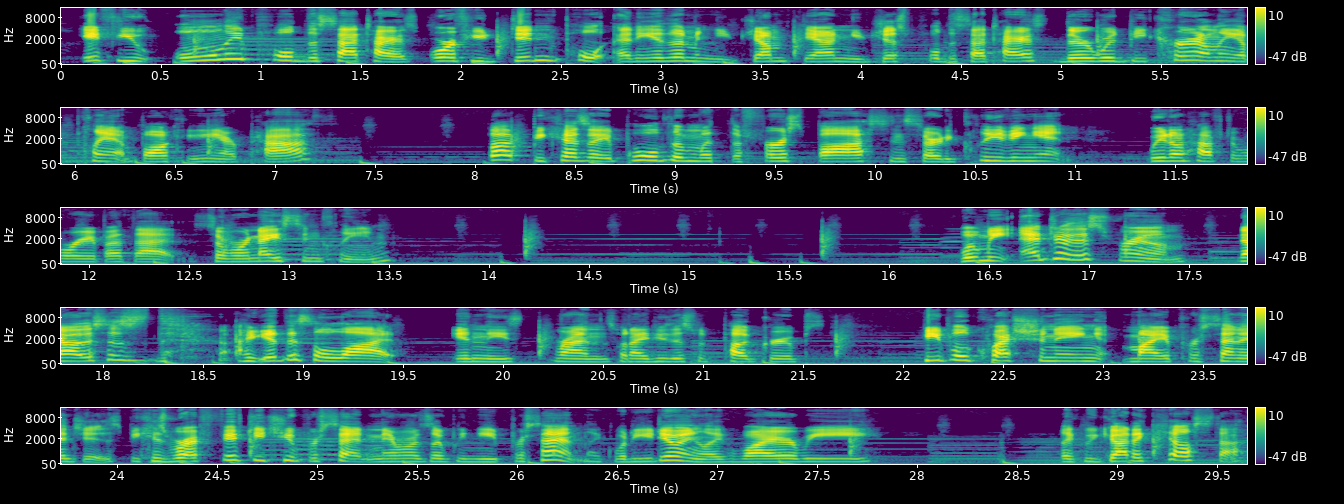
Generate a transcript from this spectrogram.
If you only pulled the Satyrs, or if you didn't pull any of them and you jumped down and you just pulled the Satyrs, there would be currently a plant blocking our path. But because I pulled them with the first boss and started cleaving it, we don't have to worry about that. So we're nice and clean. When we enter this room, now this is, I get this a lot in these runs when I do this with pug groups people questioning my percentages because we're at 52% and everyone's like, we need percent. Like, what are you doing? Like, why are we, like, we got to kill stuff.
